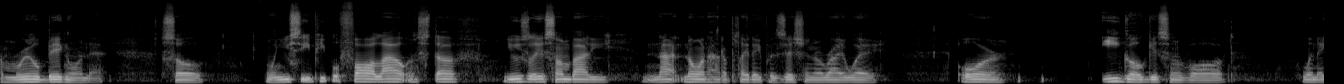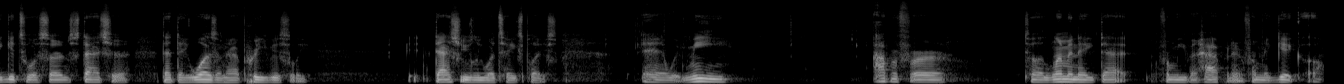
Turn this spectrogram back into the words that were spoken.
I'm real big on that. So when you see people fall out and stuff, usually it's somebody not knowing how to play their position the right way, or ego gets involved when they get to a certain stature that they wasn't at previously. That's usually what takes place. And with me, I prefer to eliminate that from even happening from the get go.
